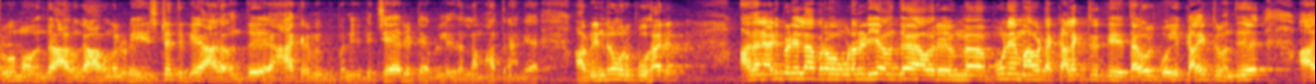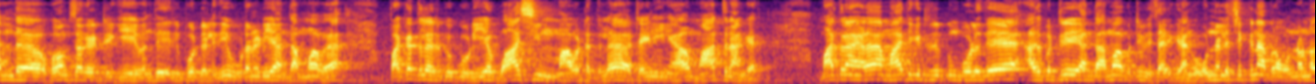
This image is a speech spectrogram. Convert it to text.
ரூமை வந்து அவங்க அவங்களுடைய இஷ்டத்துக்கு அதை வந்து ஆக்கிரமிப்பு பண்ணிக்கிட்டு சேரு டேபிள் இதெல்லாம் மாற்றுறாங்க அப்படின்ற ஒரு புகார். அதன் அடிப்படையில் அப்புறம் உடனடியாக வந்து அவர் பூனே மாவட்ட கலெக்டருக்கு தகவல் போய் கலெக்டர் வந்து அந்த ஹோம் செக்ரட்டரிக்கு வந்து ரிப்போர்ட் எழுதி உடனடியாக அந்த அம்மாவை பக்கத்தில் இருக்கக்கூடிய வாசிம் மாவட்டத்தில் ட்ரைனிங்காக மாற்றினாங்க மாற்றினாங்களா மாற்றிக்கிட்டு இருக்கும் பொழுது அதை பற்றி அந்த அம்மாவை பற்றி விசாரிக்கிறாங்க. ஒன்றில் சிக்கனா அப்புறம் ஒன்றொன்னா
